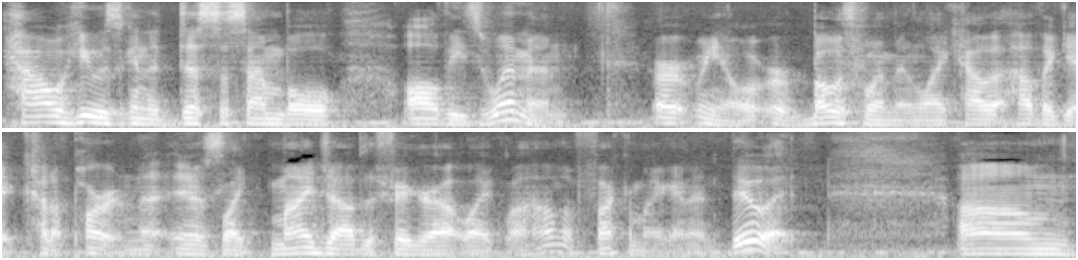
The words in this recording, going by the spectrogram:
how he was going to disassemble all these women or you know or both women like how, how they get cut apart. And, it was like my job to figure out like well how the fuck am i going to do it? Um,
